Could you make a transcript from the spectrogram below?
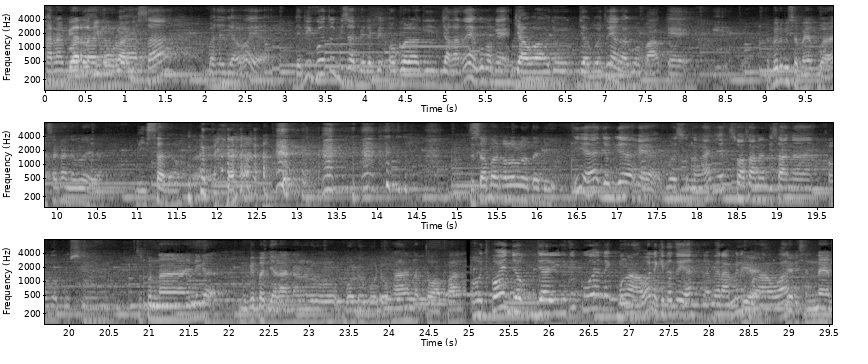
Karena Biar lebih murah gitu. terbiasa bahasa Jawa ya. Jadi gue tuh bisa beda beda. Kalau gue lagi di Jakarta ya gue pakai Jawa Jogja gue tuh yang nggak gue pakai. Gitu. Tapi lu bisa banyak bahasa kan ya lu ya? bisa dong apa kalau lu tadi? iya Jogja kayak gue seneng aja suasana di sana kalau gue pusing Terus pernah ini gak? Mungkin perjalanan lu bodoh-bodohan atau apa? oh itu pokoknya Jogja itu gue naik Bengawan ya kita tuh ya rame-rame naik Bengawan Iya, dari Senen.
